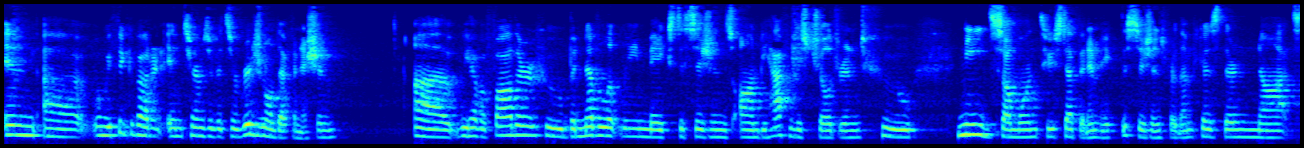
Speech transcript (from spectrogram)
in uh, when we think about it in terms of its original definition, uh, we have a father who benevolently makes decisions on behalf of his children who need someone to step in and make decisions for them because they're not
